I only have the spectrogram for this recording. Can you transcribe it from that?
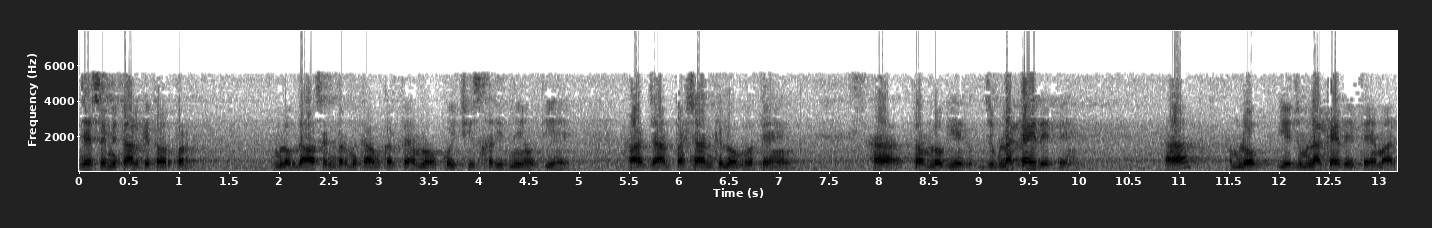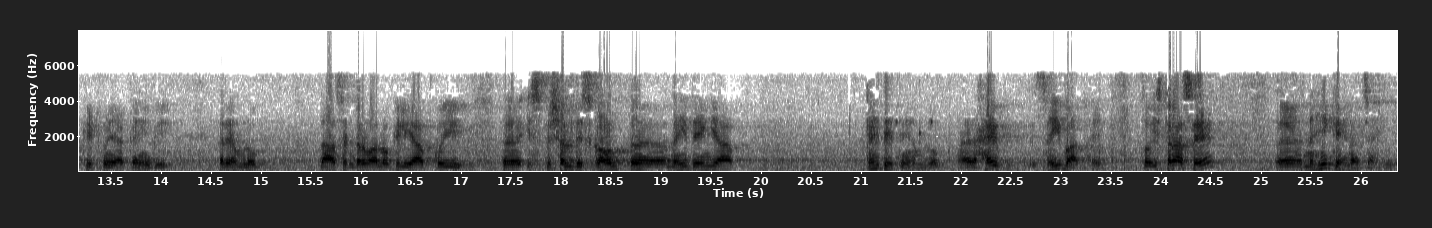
جیسے مثال کے طور پر، ہم لوگ دعا سینٹر میں کام کرتے ہیں، ہم لوگ کوئی چیز خریدنی ہوتی ہے۔ ہاں جان پہچان کے لوگ ہوتے ہیں۔ ہاں تو ہم لوگ یہ جملہ کہہ دیتے ہیں۔ ہاں ہم لوگ یہ جملہ کہہ دیتے ہیں مارکیٹ میں یا کہیں بھی۔ ارے، ہم لوگ دا سینٹر والوں کے لیے آپ کوئی اسپیشل ڈسکاؤنٹ نہیں دیں گے آپ۔ کہہ دیتے ہیں ہم لوگ۔ ہے، صحیح بات ہے۔ تو اس طرح سے نہیں کہنا چاہیے۔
